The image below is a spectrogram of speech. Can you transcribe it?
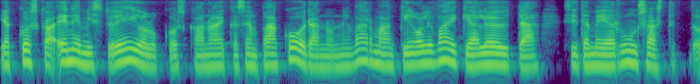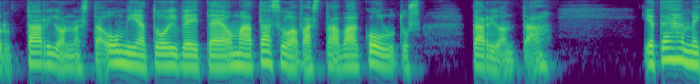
ja koska enemmistö ei ollut koskaan aikaisempaan koodannut, niin varmaankin oli vaikea löytää sitä meidän runsaasti tarjonnasta omia toiveita ja omaa tasoa vastaavaa koulutustarjontaa. Ja tähän me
